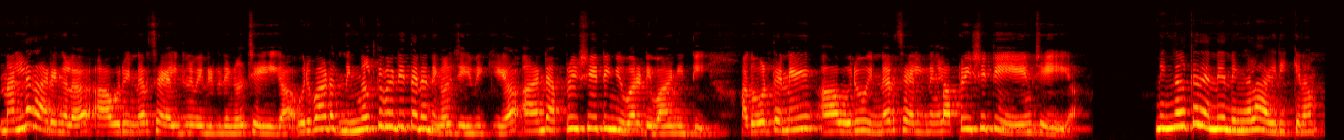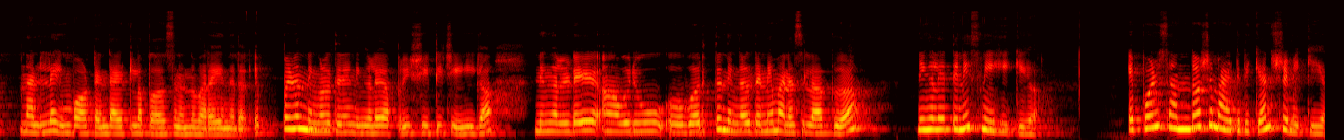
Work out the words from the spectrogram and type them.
നല്ല കാര്യങ്ങൾ ആ ഒരു ഇന്നർ ചൈൽഡിന് വേണ്ടിയിട്ട് നിങ്ങൾ ചെയ്യുക. ഒരുപാട് നിങ്ങൾക്ക് വേണ്ടി തന്നെ നിങ്ങൾ ജീവിക്കുക. And appreciating your divinity. അതുപോലെ തന്നെ ആ ഒരു ഇന്നർ ചൈൽഡ് നിങ്ങൾ അപ്രീഷിയേറ്റ് ചെയ്യുകയും ചെയ്യുക. നിങ്ങൾക്ക് തന്നെ നിങ്ങളായിരിക്കണം നല്ല ഇമ്പോർട്ടന്റ് ആയിട്ടുള്ള പേഴ്സൺ എന്ന് പറയുന്നത്. എപ്പോഴും നിങ്ങൾ തന്നെ നിങ്ങളെ അപ്രീഷിയേറ്റ് ചെയ്യുക. നിങ്ങളുടെ ആ ഒരു വെർത്ത് നിങ്ങൾ തന്നെ മനസ്സിലാക്കുക. നിങ്ങളെ തന്നെ സ്നേഹിക്കുക. എപ്പോഴും സന്തോഷമായിട്ടിരിക്കാൻ ശ്രമിക്കുക.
